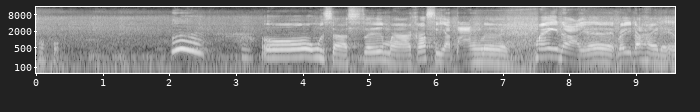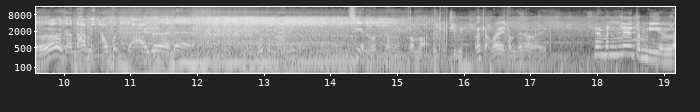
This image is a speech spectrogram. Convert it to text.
โอ้โหโอ้อุตส่าห์ซื้อมาก็เสียตังค์เลย ไม่ได้เลย ไม่ได้เลย เออก็ได้ไม่เอาก็ได้เลยแม่โอ้ยตรงนั้นเสียรถยังตลอดทั้งชีวิตเอ้ยแต่ว่าไอ้ตรงนั้นอะไร แต่มันน่าจะมีอะไร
